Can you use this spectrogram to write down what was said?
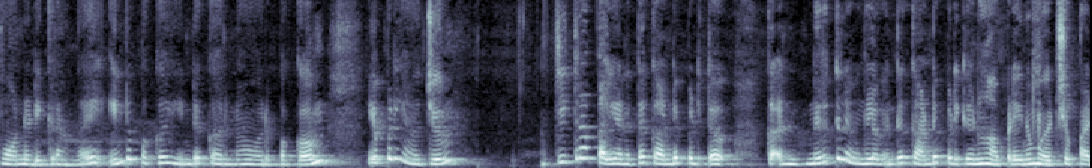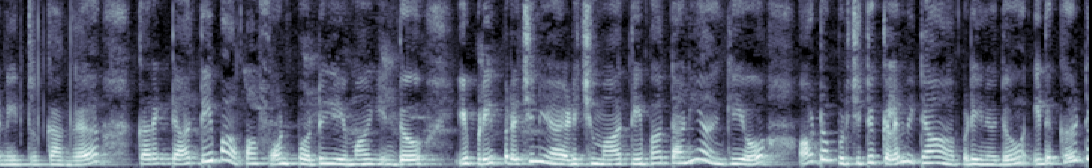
ஃபோன் அடிக்கிறாங்க. இந்த பக்கம் இந்த கருணா ஒரு பக்கம். எப்படியாச்சும் சித்ரா கல்யாணத்தை கண்டுபிடித்த க நிறுத்தினவங்களை வந்து கண்டுபிடிக்கணும் அப்படின்னு முயற்சி பண்ணிட்டு இருக்காங்க. கரெக்டாக தீபா அப்பா ஃபோன் போட்டு ஏமா இந்தோ இப்படி பிரச்சனை ஆயிடுச்சுமா தீபா தனியாக அங்கேயோ ஆட்டோ பிடிச்சிட்டு கிளம்பிட்டா? அப்படின்னதும் இதை கேட்ட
